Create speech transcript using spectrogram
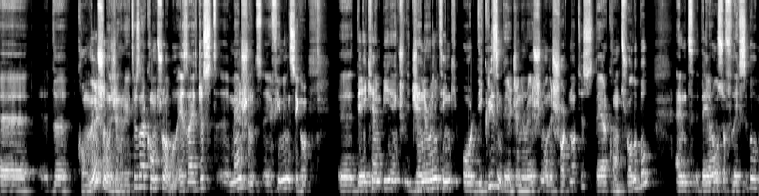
uh, the conventional generators are controllable. As I just uh, mentioned a few minutes ago, uh, they can be actually generating or decreasing their generation on a short notice. They are controllable and they are also flexible.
